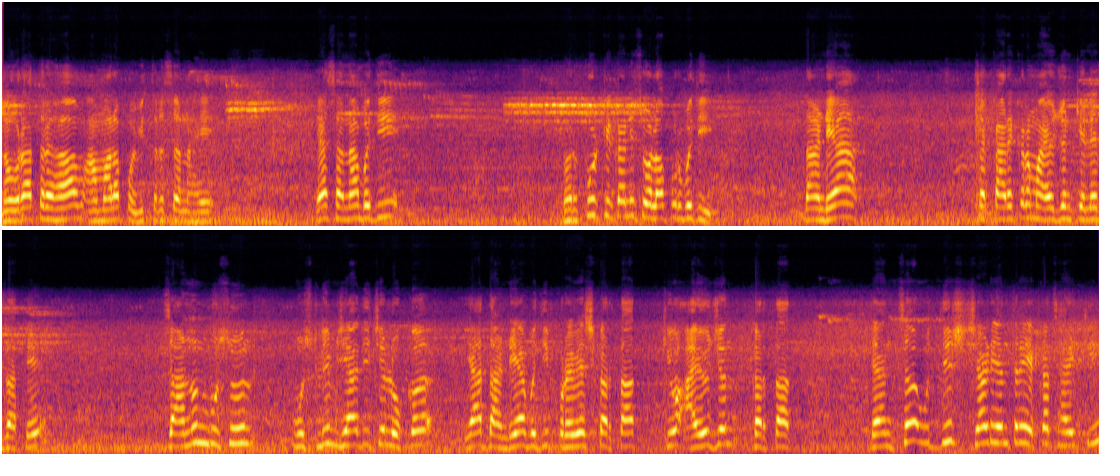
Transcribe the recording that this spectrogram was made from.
नवरात्र हा आम्हाला पवित्र सण आहे. या सणामध्ये भरपूर ठिकाणी सोलापूरमध्ये दांड्याचा कार्यक्रम आयोजन केले जाते. जाणून बुसून मुस्लिम जिहादीचे लोक या दांडियामध्ये प्रवेश करतात किंवा आयोजन करतात. त्यांचं उद्दिष्ट षडयंत्र एकच आहे की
